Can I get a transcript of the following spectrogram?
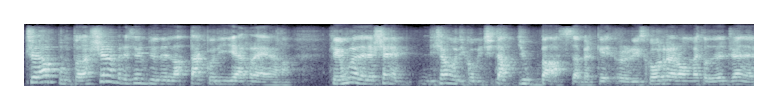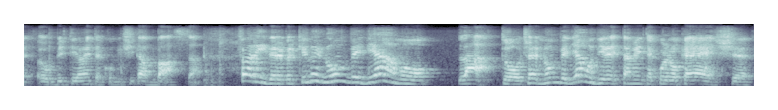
C'è appunto la scena, per esempio, dell'attacco di diarrea, che è una delle scene, diciamo, di comicità più bassa, perché riscorrere a un metodo del genere è obiettivamente comicità bassa. Fa ridere perché noi non vediamo l'atto, cioè non vediamo direttamente quello che esce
